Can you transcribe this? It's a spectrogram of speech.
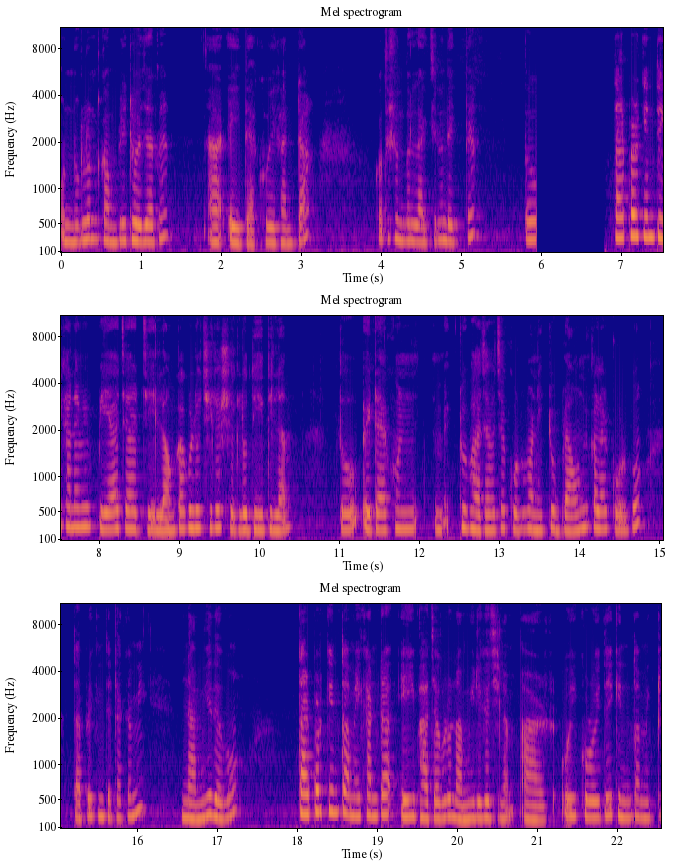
অন্যগুলো কমপ্লিট হয়ে যাবে। আর এই দেখো এখানটা। কত সুন্দর লাগছে না দেখতে? তো তারপর কিন্তু এখানে আমি পেঁয়াজ আর যে লঙ্কাগুলো ছিল সেগুলো দিয়ে দিলাম। তো এটা এখন একটু ভাজা ভাজা করব মানে একটু ব্রাউন কালার করব। তারপরে কিন্তু এটাকে আমি নামিয়ে দেব। তারপর কিন্তু আমি এখানটা এই ভাজাগুলো নামিয়ে রেখেছিলাম। আর ওই কড়াইতেই কিন্তু আমি একটু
